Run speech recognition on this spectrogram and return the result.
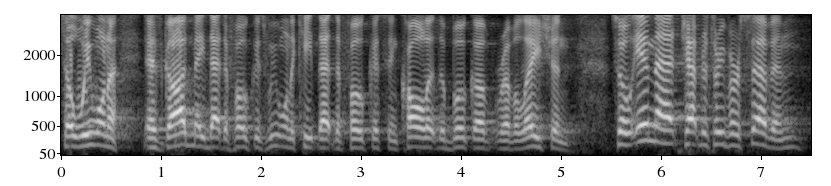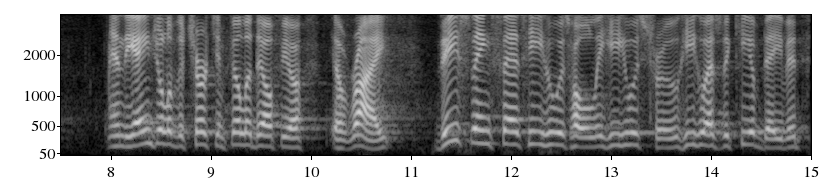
So we want to as God made that the focus, we want to keep that the focus and call it the book of Revelation. So in that chapter 3 verse 7, and the angel of the church in Philadelphia uh, write, these things says he who is holy, he who is true, he who has the key of David,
